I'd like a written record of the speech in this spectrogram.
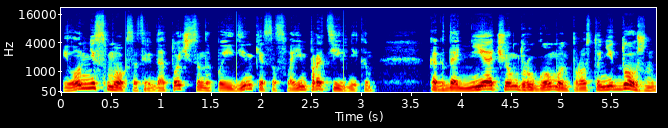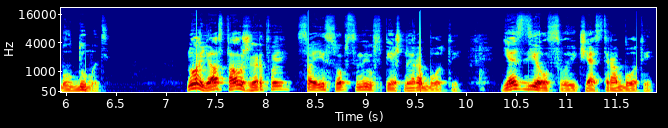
И он не смог сосредоточиться на поединке со своим противником, когда ни о чем другом он просто не должен был думать. Ну а я стал жертвой своей собственной успешной работы. Я сделал свою часть работы,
